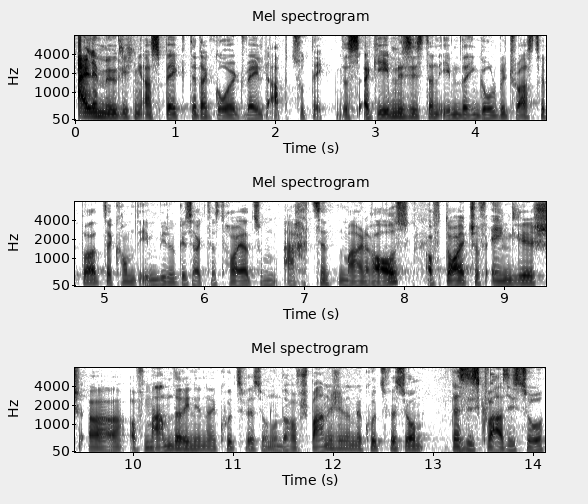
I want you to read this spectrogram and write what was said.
alle möglichen Aspekte der Goldwelt abzudecken. Das Ergebnis ist dann eben der Ingolby Trust Report, der kommt eben, wie du gesagt hast, heuer zum 18. Mal raus. Auf Deutsch, auf Englisch, äh, auf Mandarin in einer Kurzversion und auch auf Spanisch in einer Kurzversion. Das ist quasi so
